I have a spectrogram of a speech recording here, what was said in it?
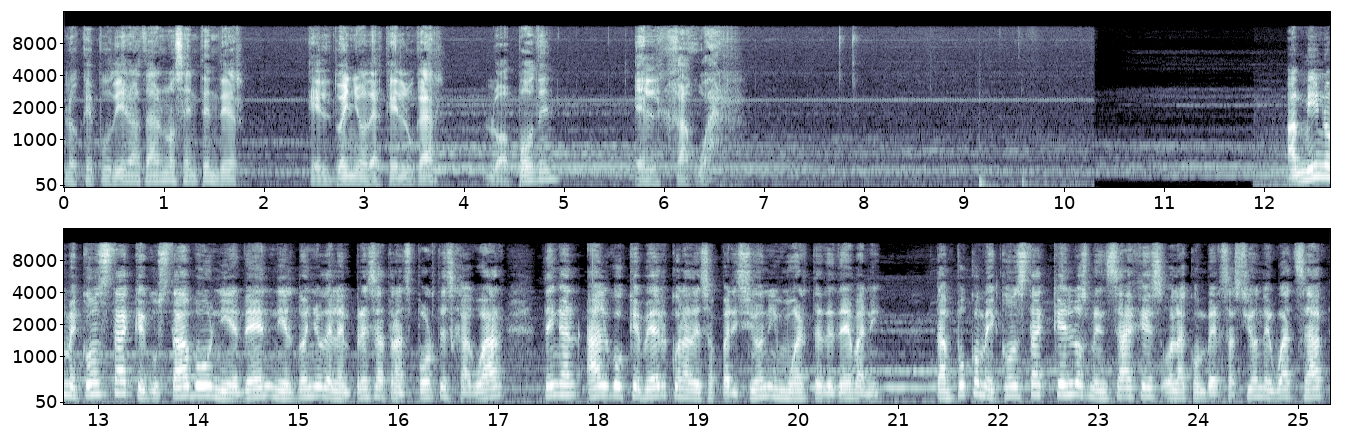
lo que pudiera darnos a entender que el dueño de aquel lugar lo apoden el Jaguar. A mí no me consta que Gustavo, ni Eden, ni el dueño de la empresa Transportes Jaguar tengan algo que ver con la desaparición y muerte de Devani. Tampoco me consta que los mensajes o la conversación de WhatsApp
